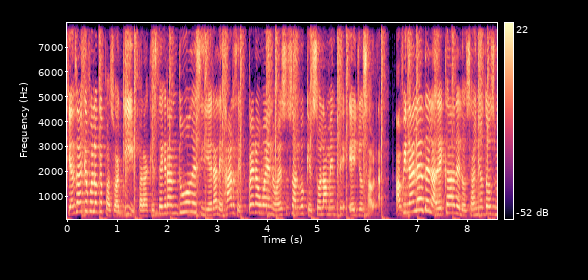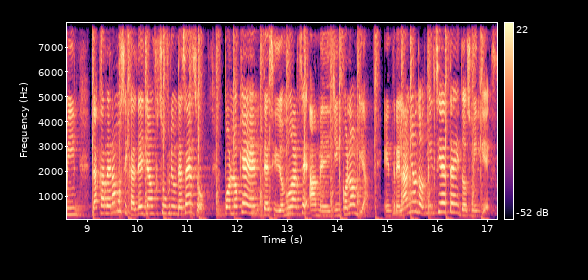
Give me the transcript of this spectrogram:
¿Quién sabe qué fue lo que pasó aquí para que este gran dúo decidiera alejarse? Pero bueno, eso es algo que solamente ellos sabrán. A finales de la década de los años 2000, la carrera musical de Jan sufrió un descenso, por lo que él decidió mudarse a Medellín, Colombia entre el año 2007 y 2010,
